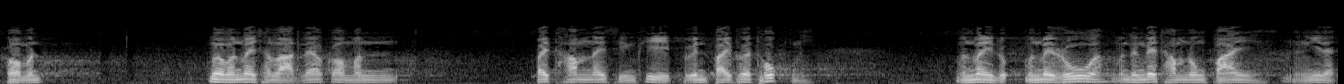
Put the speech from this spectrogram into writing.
เพราะมัน เมื่อมันไม่ฉลาดแล้วก็มันไปทำในสิ่งที่เป็นไปเพื่อทุกข์นี่ มันไม่มันไม่รู้อะมันถึงได้ทำลงไป อย่างนี้แหละ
